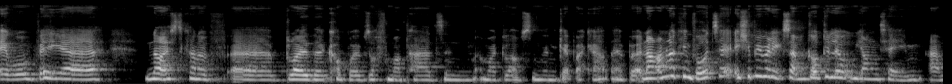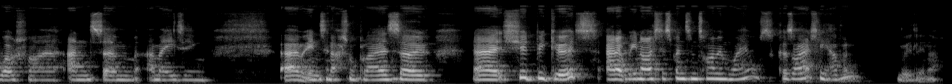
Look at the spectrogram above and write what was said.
It will be uh, nice to kind of uh, blow the cobwebs off my pads and my gloves and then get back out there. But no, I'm looking forward to it. It should be really exciting. We've got a good little young team at Welsh Fire and some amazing um, international players. So uh, it should be good. And it'll be nice to spend some time in Wales because I actually haven't, weirdly enough.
